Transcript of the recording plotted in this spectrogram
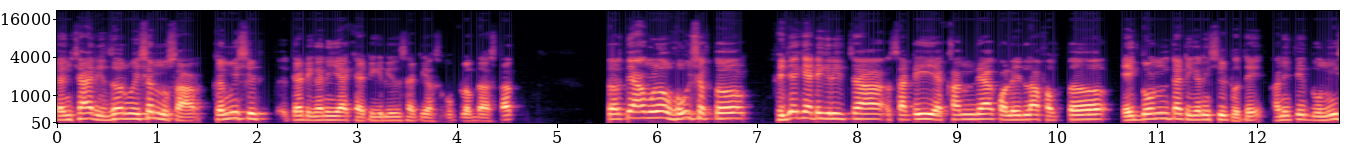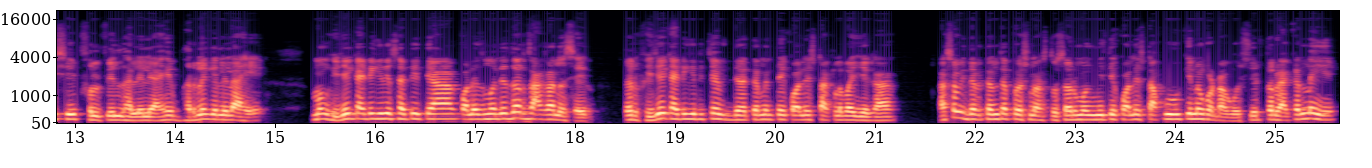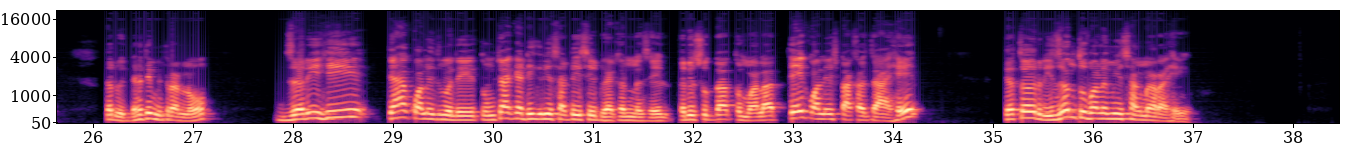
त्यांच्या रिझर्वेशननुसार कमी सीट त्या ठिकाणी या कॅटेगरीसाठी उपलब्ध असतात. तर त्यामुळं होऊ शकतं फिजे कॅटेगरीच्या साठी एखाद्या कॉलेजला फक्त एक दोन त्या ठिकाणी सीट होते आणि ते दोन्ही सीट फुलफिल झालेले आहे भरले गेलेले आहे. मग व्हिजे कॅटेगरीसाठी त्या कॉलेजमध्ये जर जागा नसेल तर फिजे कॅटेगरीच्या विद्यार्थ्यांना ते कॉलेज टाकलं पाहिजे का? असा विद्यार्थ्यांचा प्रश्न असतो सर मग मी ते कॉलेज टाकू की नको टाकू? सीट तर व्हॅकंट नाहीये. तर विद्यार्थी मित्रांनो जरीही त्या कॉलेजमध्ये तुमच्या कॅटेगरीसाठी सीट व्हॅकंट नसेल तरी सुद्धा तुम्हाला ते कॉलेज टाकायचं आहे. त्याचं रिझन तुम्हाला मी सांगणार आहे.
